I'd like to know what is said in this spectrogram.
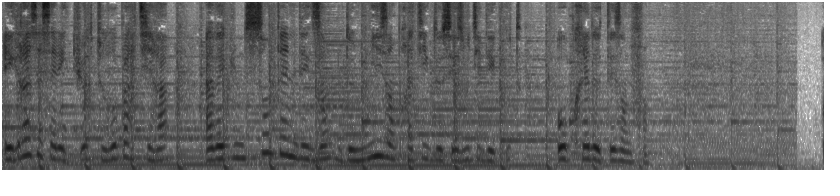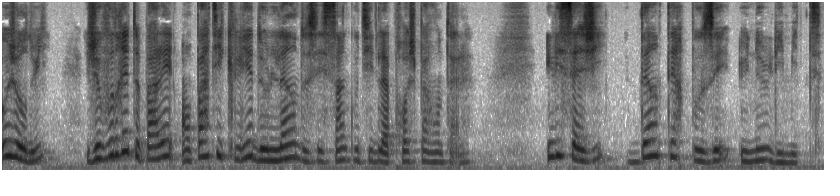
et grâce à sa lecture, tu repartiras avec une centaine d'exemples de mise en pratique de ces outils d'écoute auprès de tes enfants. Aujourd'hui, je voudrais te parler en particulier de l'un de ces cinq outils de l'approche parentale. Il s'agit d'interposer une limite.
